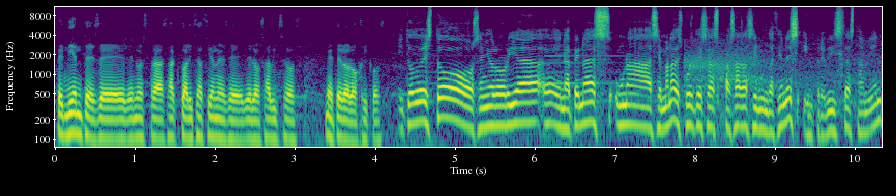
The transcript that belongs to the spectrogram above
pendientes de, de nuestras actualizaciones de, de, los avisos meteorológicos. Y todo esto, señor Oria, en apenas una semana después de esas pasadas inundaciones, imprevistas también,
